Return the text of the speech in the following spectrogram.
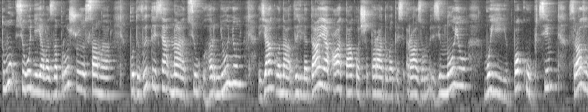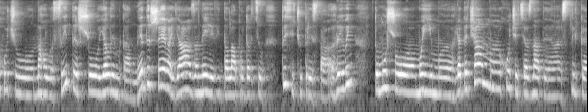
Тому сьогодні я вас запрошую саме подивитися на цю гарнюню, як вона виглядає, а також порадуватись разом зі мною моїй покупці. Зразу хочу наголосити, що ялинка не дешева, я за неї віддала продавцю 1300 гривень. Тому що моїм глядачам хочеться знати, скільки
